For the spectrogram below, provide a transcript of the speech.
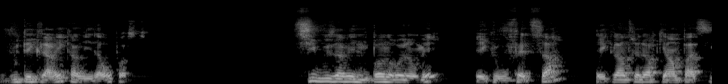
vous déclarez candidat au poste. Si vous avez une bonne renommée et que vous faites ça, et que l'entraîneur qui est en place,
